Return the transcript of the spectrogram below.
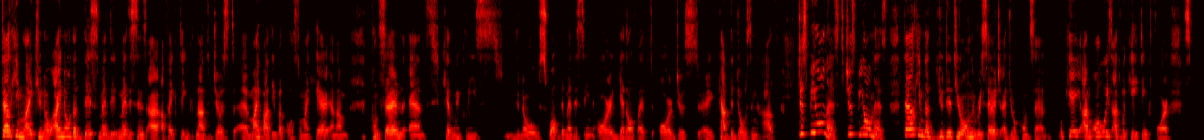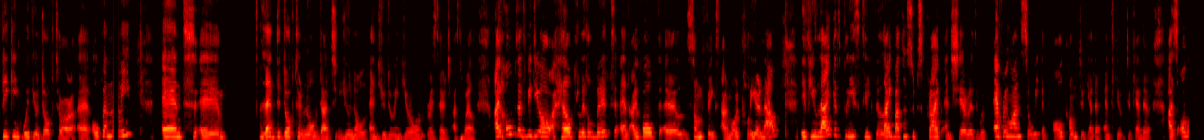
tell him like you know i know that these med- medicines are affecting not just uh, my body but also my hair and i'm concerned and can we please you know swap the medicine or get off it or just uh, cut the dose in half? Just be honest just be honest. Tell him that you did your own research at your concern okay? I'm always advocating for speaking with your doctor uh, openly and um, let the doctor know that you know and you're doing your own research as well. I hope that video helped a little bit and i hope uh, some things are more clear now. If you like it please click the like button subscribe and share it with everyone so we can all come together and heal together. As always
